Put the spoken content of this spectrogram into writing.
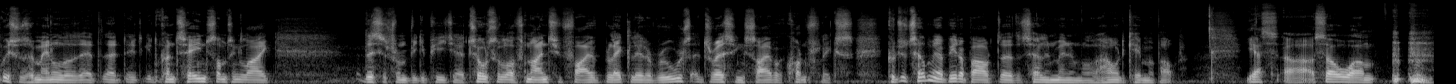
which was a manual that, that it, it, contained something like this is from Wikipedia, a total of 95 black letter rules addressing cyber conflicts. Could you tell me a bit about uh, the Tallinn Manual, how it came about? Yes, uh, so um,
